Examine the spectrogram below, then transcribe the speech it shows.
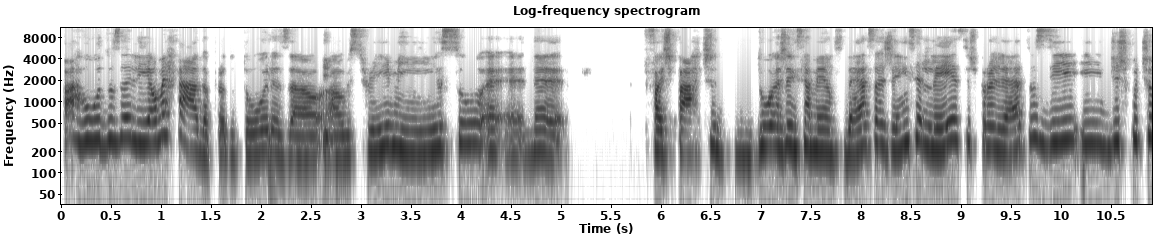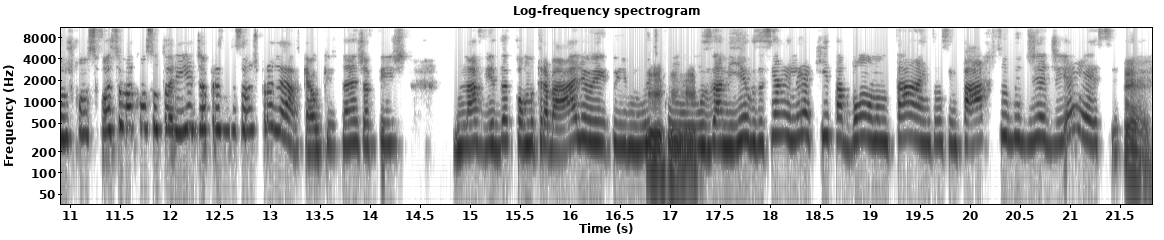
parrudos ali ao mercado, a produtoras, ao, ao streaming, e isso é, é, né, faz parte do agenciamento dessa agência, ler esses projetos e, e discuti-los como se fosse uma consultoria de apresentação de projeto, que é o que né, já fiz na vida como trabalho e, e muito uhum. com os amigos, assim, ah, lê aqui, tá bom, não tá? Então, assim, parte do dia a dia é esse. É,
